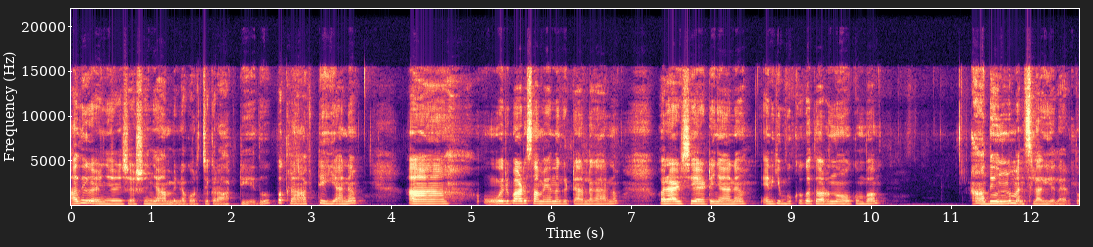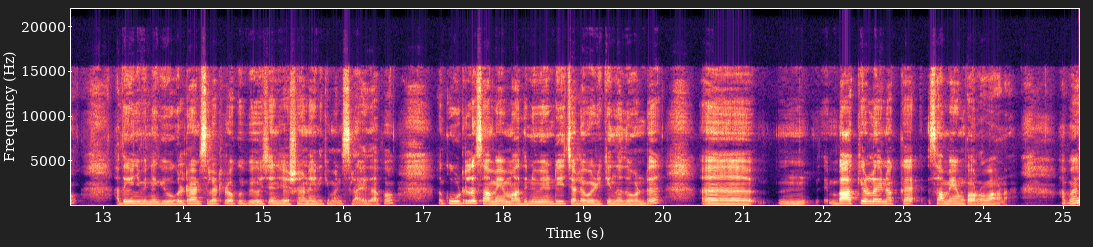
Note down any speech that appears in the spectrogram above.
അത് കഴിഞ്ഞതിന് ശേഷം ഞാൻ പിന്നെ കുറച്ച് ക്രാഫ്റ്റ് ചെയ്തു. ഇപ്പോൾ ക്രാഫ്റ്റ് ചെയ്യാൻ ഒരുപാട് സമയമൊന്നും കിട്ടാറില്ല. കാരണം ഒരാഴ്ചയായിട്ട് ഞാൻ എനിക്ക് ബുക്കൊക്കെ തുറന്ന് നോക്കുമ്പം ആദ്യം ഒന്നും മനസ്സിലാകില്ലായിരുന്നു അത് കഴിഞ്ഞ് പിന്നെ ഗൂഗിൾ ട്രാൻസ്ലേറ്ററൊക്കെ ഉപയോഗിച്ചതിന് ശേഷമാണ് എനിക്ക് മനസ്സിലായത്. അപ്പോൾ കൂടുതൽ സമയം അതിനുവേണ്ടി ചിലവഴിക്കുന്നത് കൊണ്ട് ബാക്കിയുള്ളതിനൊക്കെ സമയം കുറവാണ്. അപ്പോൾ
